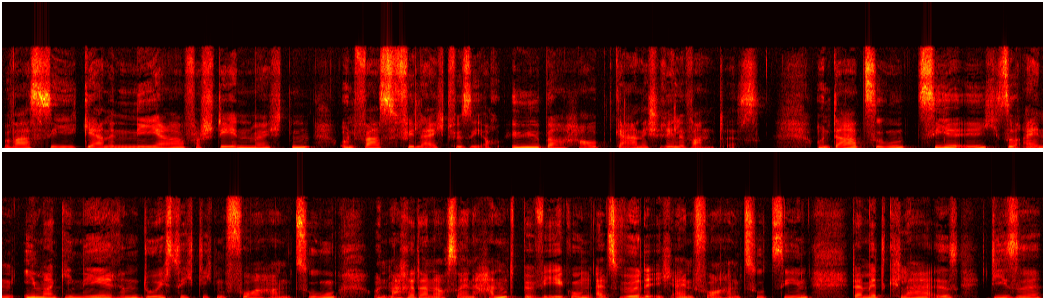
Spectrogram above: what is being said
was Sie gerne näher verstehen möchten und was vielleicht für Sie auch überhaupt gar nicht relevant ist. Und dazu ziehe ich so einen imaginären, durchsichtigen Vorhang zu und mache dann auch so eine Handbewegung, als würde ich einen Vorhang zuziehen, damit klar ist, diese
